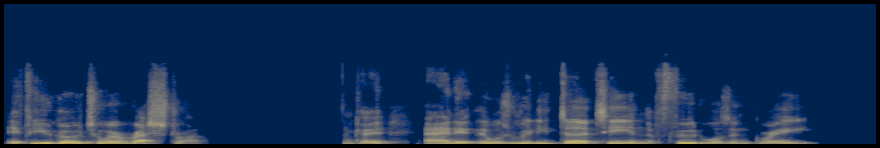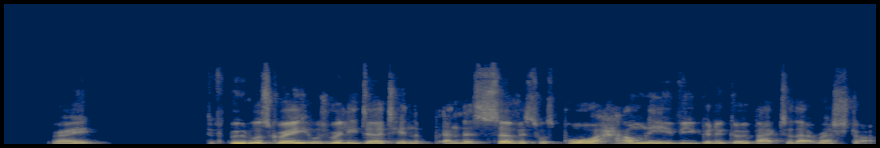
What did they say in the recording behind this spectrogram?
If you go to a restaurant, okay, and it, it was really dirty and the food wasn't great, right? the food was great, it was really dirty, and the, and the service was poor, how many of you going to go back to that restaurant?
